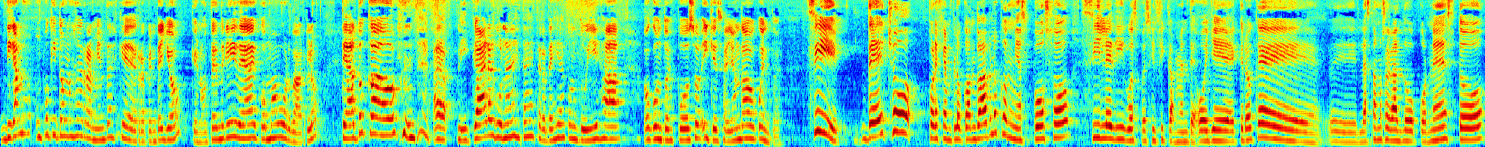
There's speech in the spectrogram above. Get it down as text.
digamos, un poquito más de herramientas que de repente yo, que no tendría idea de cómo abordarlo. ¿Te ha tocado aplicar algunas de estas estrategias con tu hija o con tu esposo y que se hayan dado cuenta? Sí, de hecho, por ejemplo, cuando hablo con mi esposo, sí le digo específicamente, oye, creo que eh, la estamos regando con esto.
